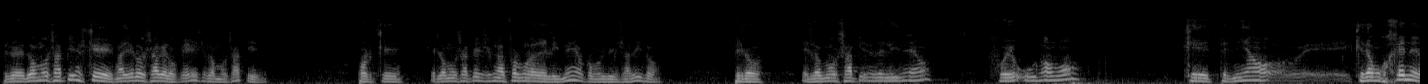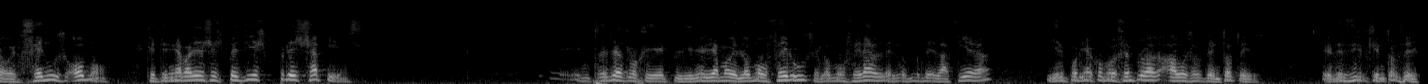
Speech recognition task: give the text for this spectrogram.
Pero el Homo sapiens, ¿qué? Nadie lo sabe lo que es el Homo sapiens. Porque el Homo sapiens es una fórmula de Linneo, como es bien sabido, pero el Homo sapiens de Linneo fue un Homo que tenía, eh, que era un género, el genus Homo, que tenía varias especies pre-sapiens. Entre ellas lo que Linneo llamó el Homo ferus, el Homo feral, el hombre de la fiera, y él ponía como ejemplo a, los autentotes. Es decir, que entonces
